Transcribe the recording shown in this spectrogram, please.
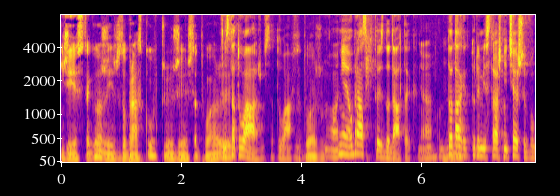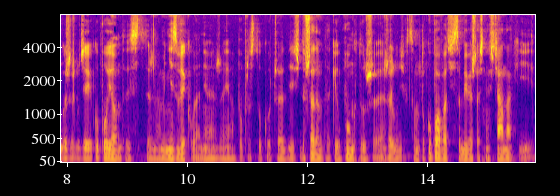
I żyjesz z tego? Żyjesz z obrazków? Czy żyjesz z tatuaży? Z tatuażu, z tatuażu. tatuażu. No, nie, obrazki to jest dodatek, nie? Dodatek, który mnie strasznie cieszy w ogóle, że ludzie je kupują, to jest też dla mnie niezwykłe, nie? Że ja po prostu, kurczę, gdzieś doszedłem do takiego punktu, że, że ludzie chcą to kupować i sobie wieszać na ścianach i,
